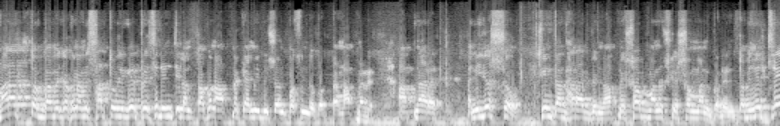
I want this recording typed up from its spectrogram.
মারাত্মক ভাবে যখন আমি ছাত্রলীগের প্রেসিডেন্ট ছিলাম তখন আপনাকে আমি ভীষণ পছন্দ করতাম। আপনার আপনার নিজস্ব চিন্তাধারার জন্য আপনি সব মানুষকে সম্মান করেন। তবে নেত্রী,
